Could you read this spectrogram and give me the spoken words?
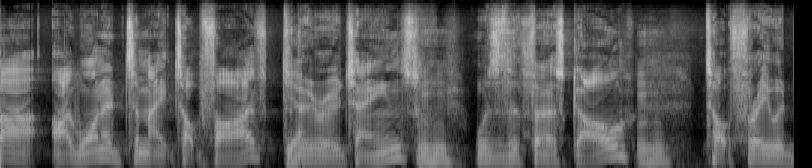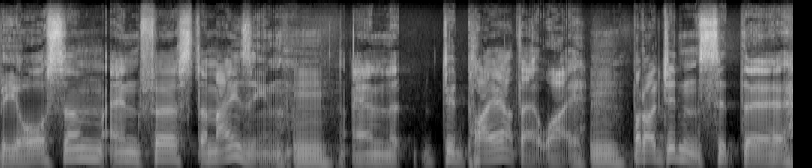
But I wanted to make top five to Yep. do routines mm-hmm. was the first goal. Mm-hmm. Top three would be awesome, and first amazing, mm. and it did play out that way. Mm. But I didn't sit there.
